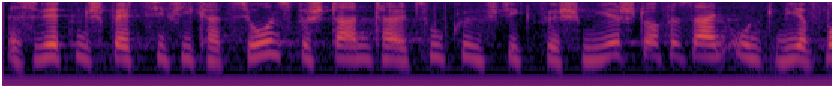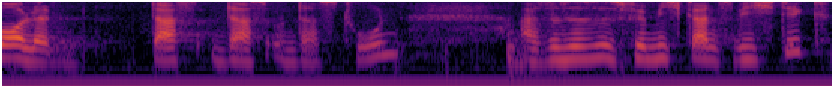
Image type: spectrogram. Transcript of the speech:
es wird ein Spezifikationsbestandteil zukünftig für Schmierstoffe sein und wir wollen das und das und das tun. Also das ist für mich ganz wichtig.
